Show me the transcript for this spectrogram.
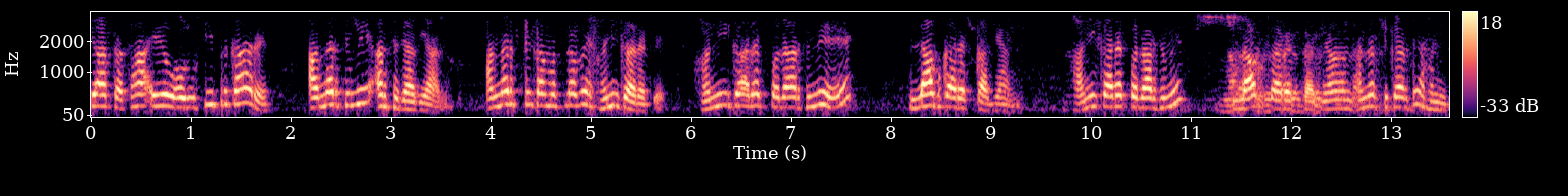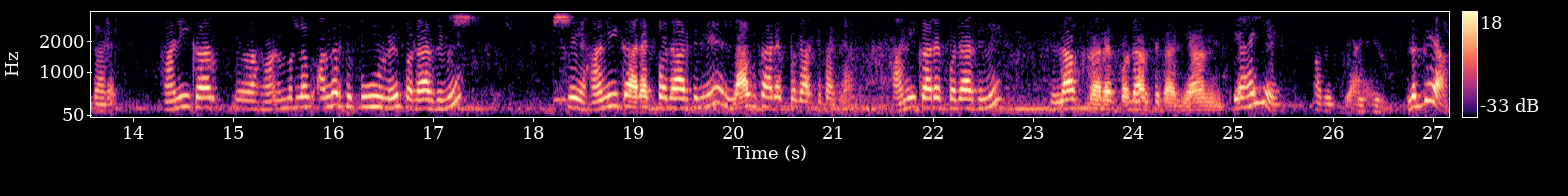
क्या तथा एवं और उसी प्रकार अनर्थ में अर्थ का ज्ञान। अनर्थ का मतलब है हानिकारक। हानिकारक पदार्थ में लाभकारक का ज्ञान। हानिकारक पदार्थ में लाभकारक का ज्ञान। अनर्थ का अर्थ है हानिकारक। हानिकार मतलब अनर्थपूर्ण पदार्थ में हानिकारक पदार्थ में लाभकारक पदार्थ का ज्ञान। हानिकारक पदार्थ में लाभकारक पदार्थ का ज्ञान क्या है ये? अभी क्या है लग गया?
